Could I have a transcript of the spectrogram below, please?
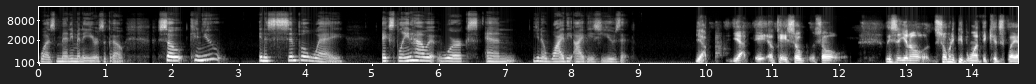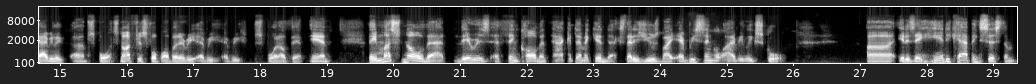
was many, many years ago. So can you, in a simple way, explain how it works and you know why the Ivies use it? Yep. Yep. Eh, okay. So, so Lisa, you know, so many people want their kids to play Ivy League um, sports, not just football, but every every every sport out there, and they must know that there is a thing called an academic index that is used by every single Ivy League school. Uh, it is a handicapping system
